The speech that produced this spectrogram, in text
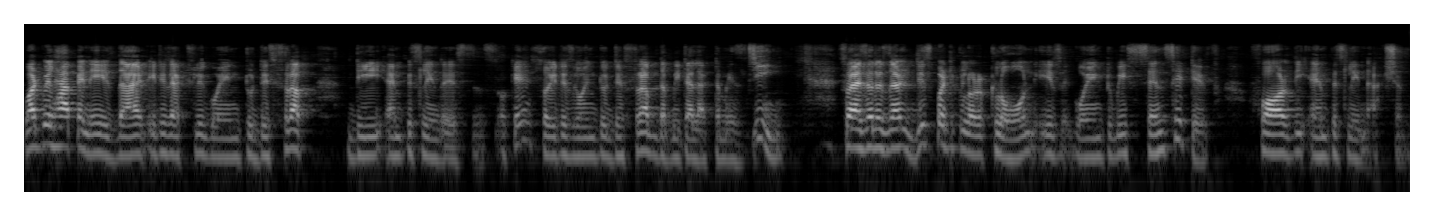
what will happen is that it is actually going to disrupt the ampicillin resistance. Okay, so it is going to disrupt the beta lactamase gene. So as a result, this particular clone is going to be sensitive for the ampicillin action.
